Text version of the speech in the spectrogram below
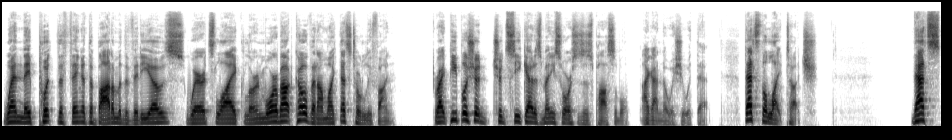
when they put the thing at the bottom of the videos where it's like learn more about COVID. I'm like that's totally fine right? People should should seek out as many sources as possible. I got no issue with that. That's the light touch. That's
